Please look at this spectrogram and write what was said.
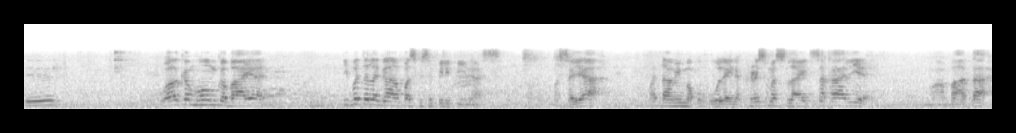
two. Welcome home, kabayan! Iba talaga ang Pasko sa Pilipinas. Masaya, madami makukulay na Christmas lights sa kalye. Mga bata,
